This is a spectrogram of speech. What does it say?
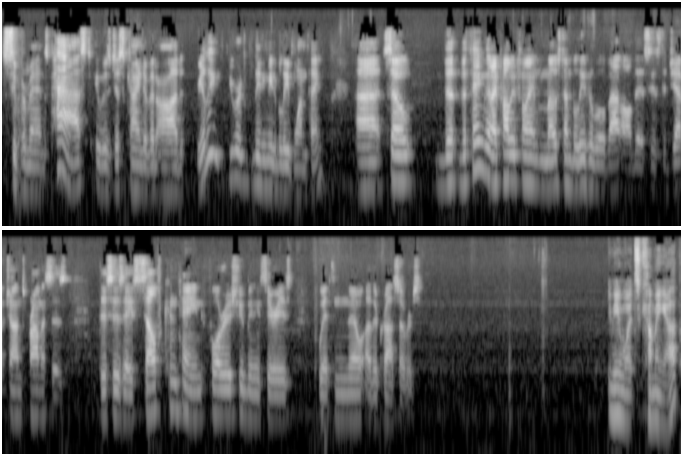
Superman's past. It was just kind of an odd. Really, you were leading me to believe one thing. Uh, so the the thing that I probably find most unbelievable about all this is that Geoff Johns promises this is a self-contained four issue miniseries with no other crossovers. You mean what's coming up?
